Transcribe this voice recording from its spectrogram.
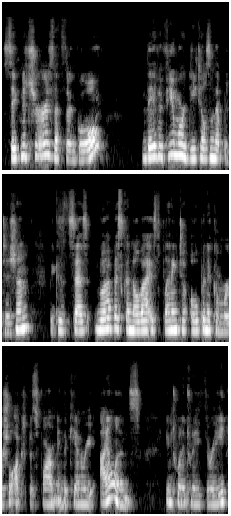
signatures. That's their goal. They have a few more details in their petition because it says Nueva Pescanova is planning to open a commercial octopus farm in the Canary Islands in 2023,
